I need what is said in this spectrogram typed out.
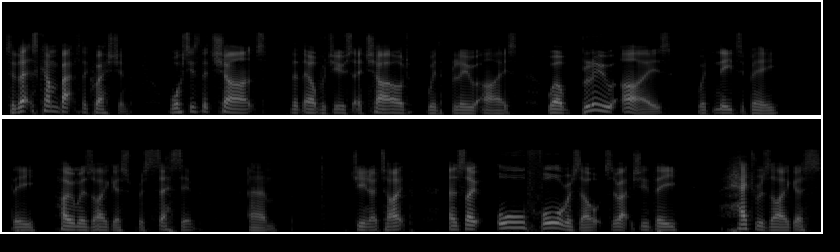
So let's come back to the question. What is the chance that they'll produce a child with blue eyes? Well, blue eyes would need to be the homozygous recessive um, genotype. And so all four results are actually the heterozygous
